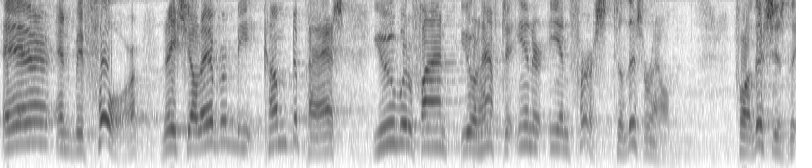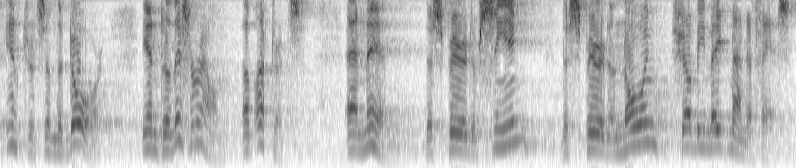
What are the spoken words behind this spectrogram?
ere and before they shall ever be come to pass, you will find you'll have to enter in first to this realm. For this is the entrance and the door into this realm of utterance. And then the spirit of seeing, the spirit of knowing shall be made manifest.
